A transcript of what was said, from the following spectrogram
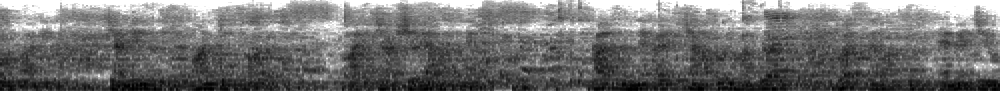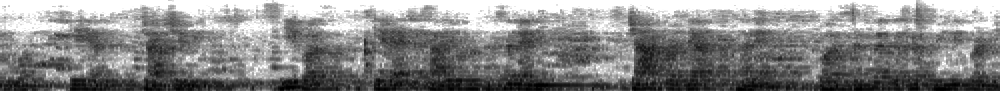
तास एक चॅनेलमध्ये सर्वांचे स्वागत आजच्या शेळ्या बातम्या. काल संध्याकाळी शहापूर भागगड बस क्रमांक M H zero four K L चारशे वीस. ही बस केळ्याच्या साडीवरून घसरल्याने चार पडद्या झाल्या. बस घसरत घसरत विहिरीत पडली.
